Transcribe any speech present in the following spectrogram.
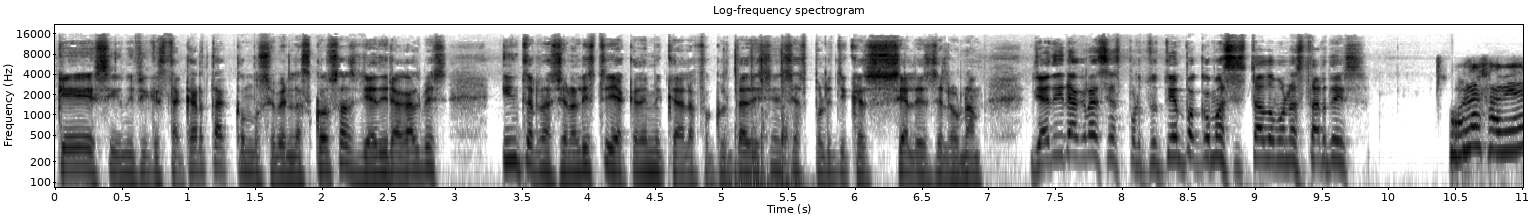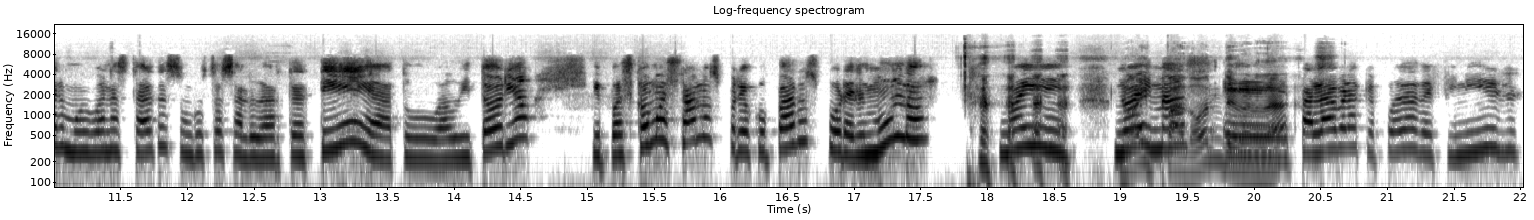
¿qué significa esta carta? ¿Cómo se ven las cosas? Yadira Galvez, internacionalista y académica de la Facultad de Ciencias Políticas y Sociales de la UNAM. Yadira, gracias por tu tiempo. ¿Cómo has estado? Buenas tardes. Hola Javier, muy buenas tardes, un gusto saludarte a ti a tu auditorio. Y pues, ¿cómo estamos preocupados por el mundo? No hay, no, hay, más eh, palabra que pueda definir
